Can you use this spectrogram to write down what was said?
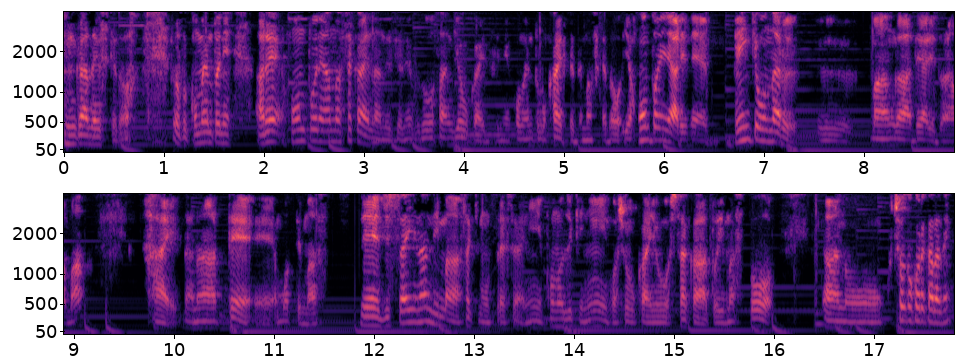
漫画ですけど、そうそうコメントに、あれ、本当にあんな世界なんですよね、不動産業界っていうね、コメントも書いてくれてますけど、いや、本当にね、あれね、勉強になる漫画でありドラマ、はい、だなって、え思ってます。で、実際になんで今、さっきもお伝えしたように、この時期にご紹介をしたかと言いますと、あの、ちょうどこれからね、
